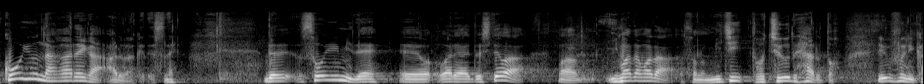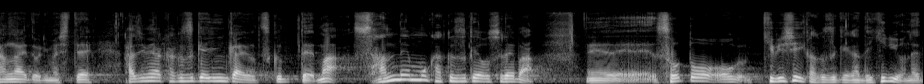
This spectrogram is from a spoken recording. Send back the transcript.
こういう流れがあるわけですね。でそういう意味で、えー、我々としてはまあ、未だまだその道途中であるというふうに考えておりまして初めは格付け委員会を作って、まあ、3年も格付けをすれば、えー、相当厳しい格付けができるよね。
